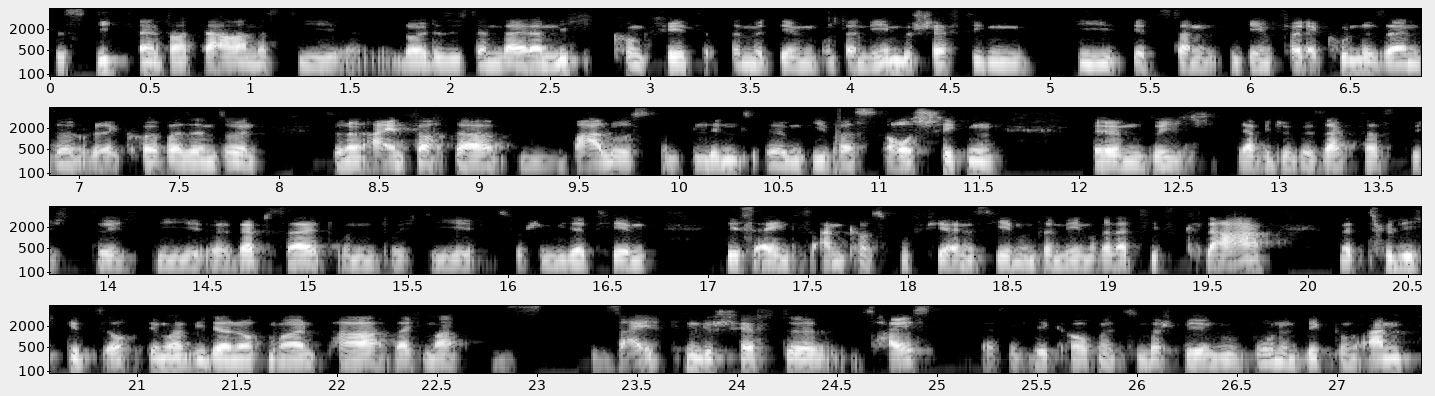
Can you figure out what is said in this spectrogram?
Das liegt einfach daran, dass die Leute sich dann leider nicht konkret mit dem Unternehmen beschäftigen, die jetzt dann in dem Fall der Kunde sein sollen oder der Käufer sein sollen, sondern einfach da wahllos und blind irgendwie was rausschicken. Ähm, durch, ja, wie du gesagt hast, durch, durch die äh, Website und durch die Social Media Themen ist eigentlich das Ankaufsprofil eines jeden Unternehmens relativ klar. Natürlich gibt es auch immer wieder noch mal ein paar, sag ich mal, Seitengeschäfte. Das heißt, weiß nicht, wir kaufen jetzt zum Beispiel nur Wohnentwicklung an,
